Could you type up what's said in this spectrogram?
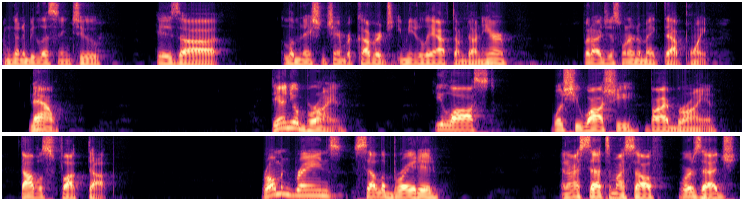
I'm going to be listening to his uh, Elimination Chamber coverage immediately after I'm done here. But I just wanted to make that point. Now, Daniel Bryan, he lost wishy washy by Bryan. That was fucked up. Roman Reigns celebrated, and I said to myself, Where's Edge?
